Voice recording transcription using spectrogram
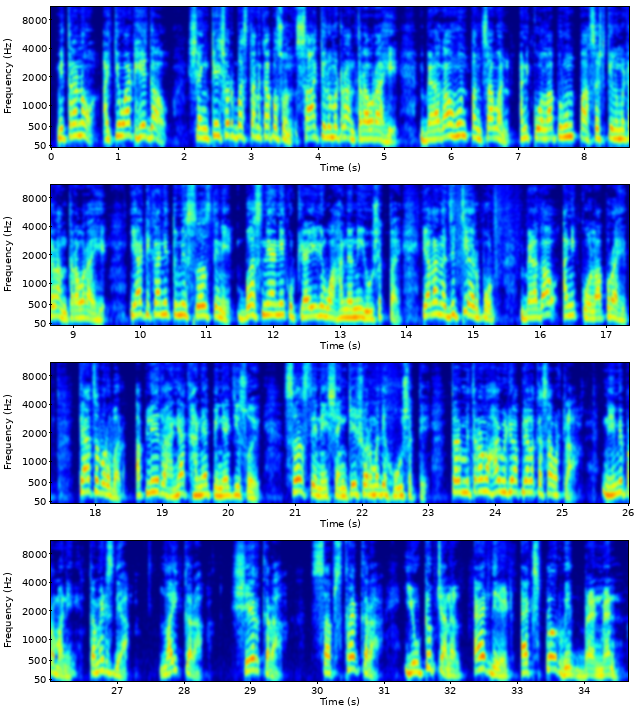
मित्रांनो आकीवाट हे गाव शंकेश्वर बसस्थानकापासून सहा किलोमीटर अंतरावर आहे. बेळगावहून पंचावन्न आणि कोल्हापूरहून पासष्ट किलोमीटर अंतरावर आहे. या ठिकाणी तुम्ही सहजतेने बसने आणि कुठल्याही वाहनाने येऊ शकताय. याला नजीकचे एअरपोर्ट बेळगाव आणि कोल्हापूर आहेत. त्याचबरोबर आपली राहण्या खाण्यापिण्याची सोय सहजतेने शंकेश्वरमध्ये होऊ शकते. तर मित्रांनो हा व्हिडिओ आपल्याला कसा वाटला? नेहमीप्रमाणे कमेंट्स द्या लाईक करा शेअर करा सबस्क्राईब करा. YouTube channel at the rate Explore with Brandman.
